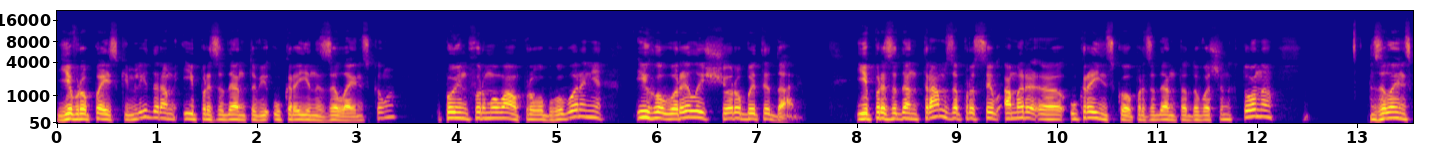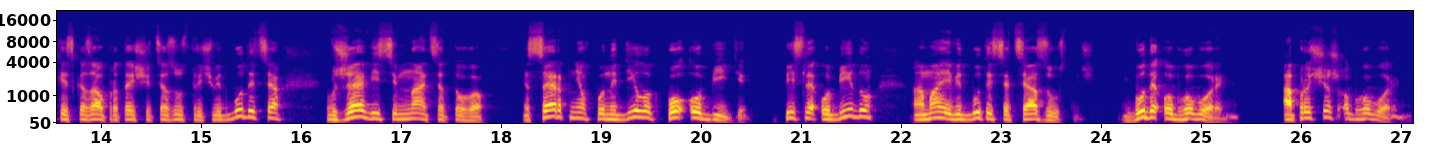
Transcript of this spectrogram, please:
європейським лідерам і президентові України Зеленському, поінформував про обговорення і говорили, що робити далі. І президент Трамп запросив Амер... е, українського президента до Вашингтона. Зеленський сказав про те, що ця зустріч відбудеться вже 18 серпня, в понеділок, по обіді. Після обіду має відбутися ця зустріч. Буде обговорення. А про що ж обговорення?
